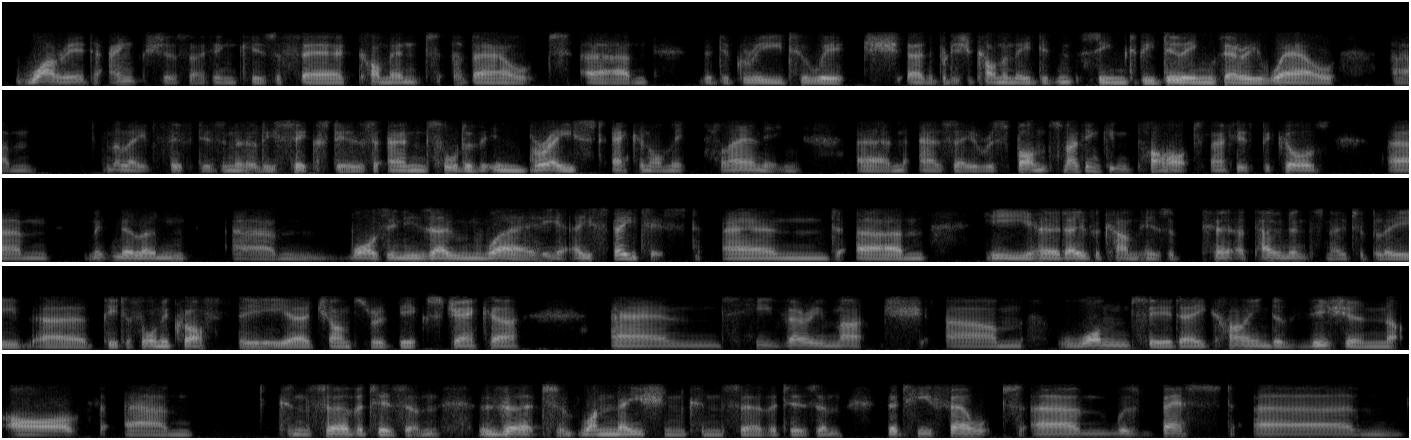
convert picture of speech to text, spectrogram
worried, anxious. I think is a fair comment about um, the degree to which uh, the British economy didn't seem to be doing very well. Um, in the late 50s and early 60s, and sort of embraced economic planning um, as a response. And I think in part that is because um, Macmillan um, was in his own way a statist, and um, he had overcome his op- opponents, notably uh, Peter Thorneycroft, the uh, Chancellor of the Exchequer, and he very much um, wanted a kind of vision of um, conservatism that one nation conservatism that he felt um, was best uh,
